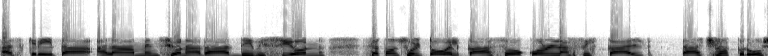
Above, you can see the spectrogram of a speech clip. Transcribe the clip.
adscrita a la mencionada división, se consultó el caso con la fiscal Tacha Cruz,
